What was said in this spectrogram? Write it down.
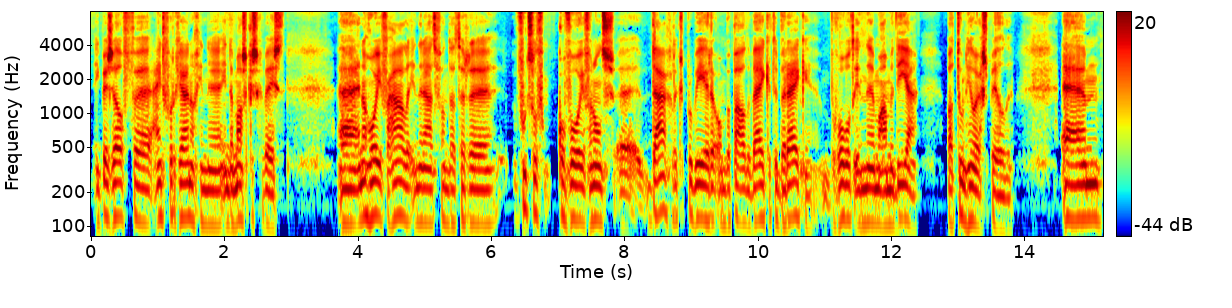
ik ben zelf uh, eind vorig jaar nog in, in Damascus geweest. en dan hoor je verhalen inderdaad van dat er voedselconvooien van ons dagelijks proberen om bepaalde wijken te bereiken. Bijvoorbeeld in Mohammedia, wat toen heel erg speelde. Um,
